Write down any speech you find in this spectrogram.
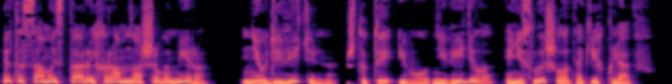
Это самый старый храм нашего мира. Неудивительно, что ты его не видела и не слышала таких клятв.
